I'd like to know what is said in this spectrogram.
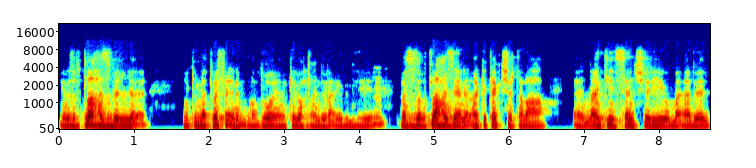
يعني إذا بتلاحظ بال يمكن ما توافقني بالموضوع يعني كل واحد عنده رأيه بالنهاية. بس إذا بتلاحظ يعني ال architecture تبع 19 century وما قبل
